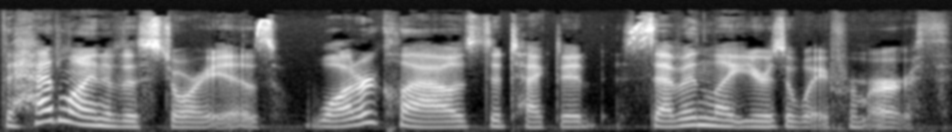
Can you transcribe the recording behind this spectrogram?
The headline of this story is Water Clouds Detected Seven Light Years Away from Earth.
